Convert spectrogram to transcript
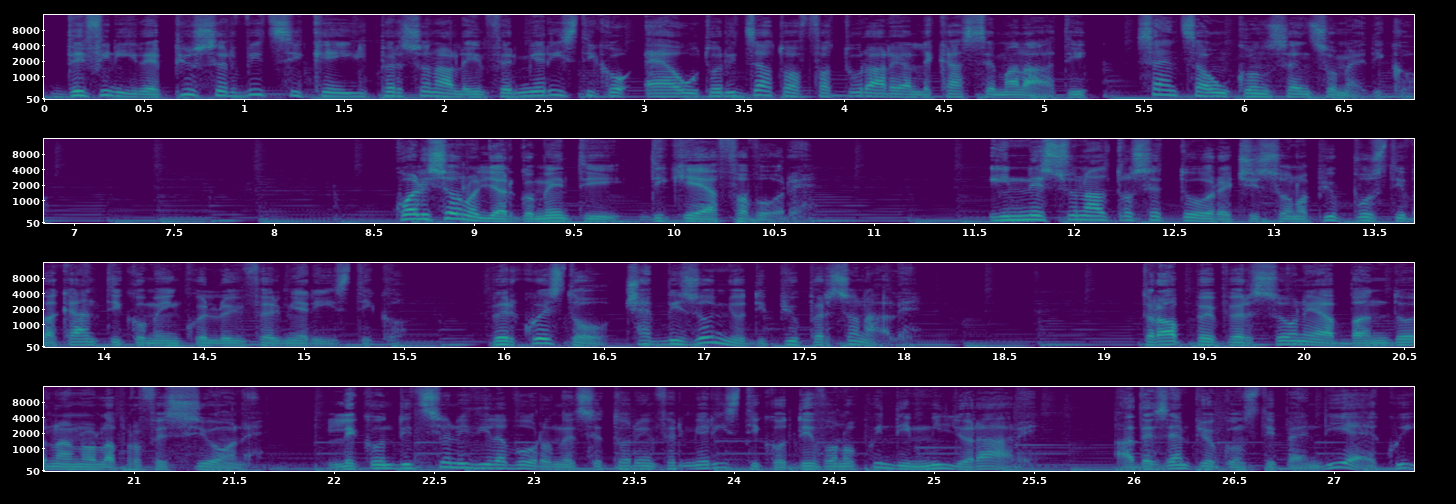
definire più servizi che il personale infermieristico è autorizzato a fatturare alle casse malati senza un consenso medico. Quali sono gli argomenti di chi è a favore? In nessun altro settore ci sono più posti vacanti come in quello infermieristico. Per questo c'è bisogno di più personale. Troppe persone abbandonano la professione le condizioni di lavoro nel settore infermieristico devono quindi migliorare, ad esempio con stipendi equi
